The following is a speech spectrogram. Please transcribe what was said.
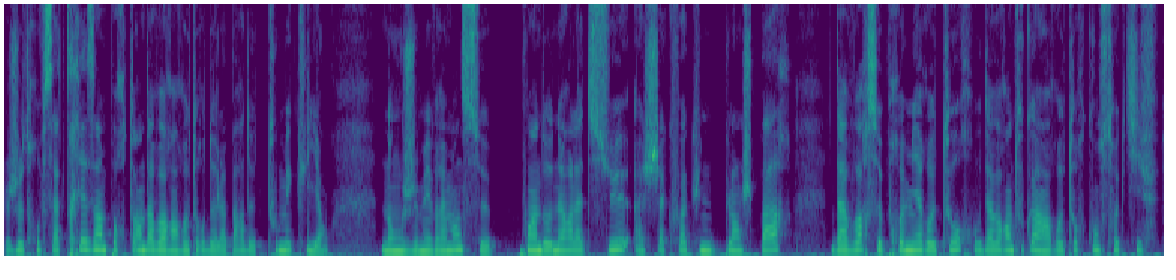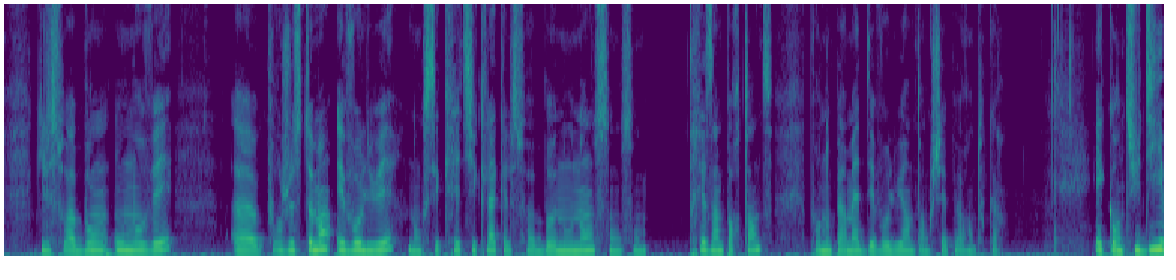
je trouve ça très important d'avoir un retour de la part de tous mes clients. Donc je mets vraiment ce point d'honneur là-dessus à chaque fois qu'une planche part, d'avoir ce premier retour ou d'avoir en tout cas un retour constructif, qu'il soit bon ou mauvais, euh, pour justement évoluer. Donc ces critiques-là, qu'elles soient bonnes ou non, sont, sont très importantes pour nous permettre d'évoluer en tant que shaper en tout cas. Et quand tu dis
